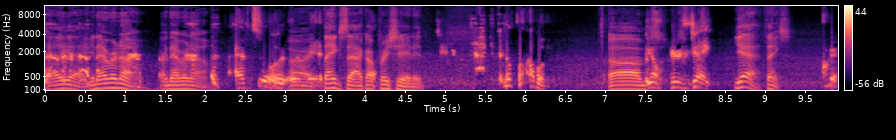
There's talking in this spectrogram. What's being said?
Hell yeah. You never know. You never know. absolutely, All right. man. Thanks, Zach. I appreciate it. no problem. Um, Yo, here's Jake. yeah, thanks. Okay.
